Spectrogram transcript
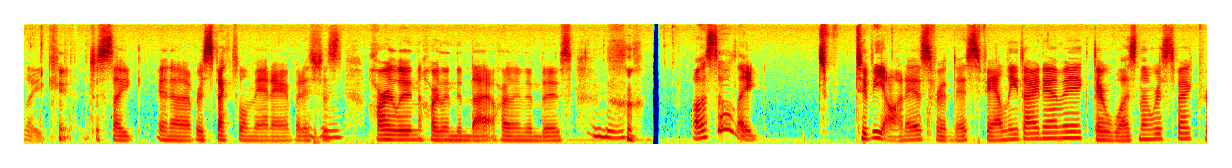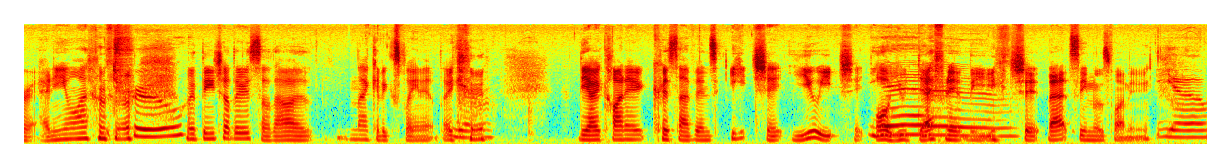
like just like in a respectful manner, but it's just Harlan, Harlan did that, Harlan did this. hmm Also, like t- to be honest, for this family dynamic, there was no respect for anyone True. with each other, so that was that could explain it. Like yeah. the iconic Chris Evans, eat shit, you eat shit. Oh, you definitely eat shit. That scene was funny. Yeah.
